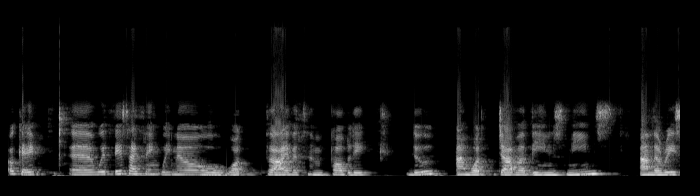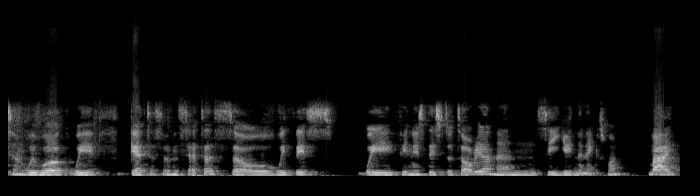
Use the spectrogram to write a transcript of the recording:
Okay, uh, with this I think we know what private and public do and what Java beans means and the reason we work with getters and setters. So with this we finish this tutorial and see you in the next one. Bye!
